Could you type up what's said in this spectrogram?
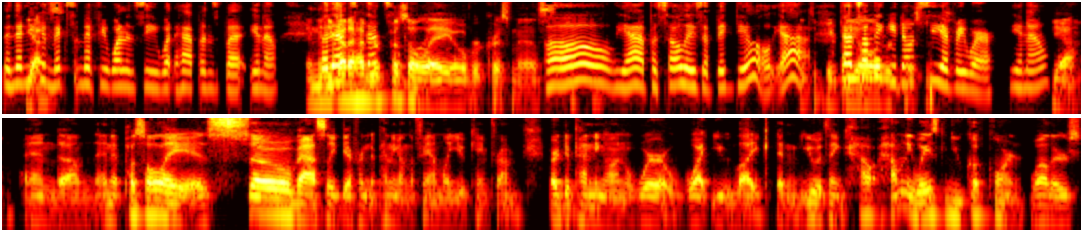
and then you can mix them if you want and see what happens. But you know, And but then you gotta have your pozole over Christmas. Oh yeah, pozole is a big deal. Yeah, big that's deal something you don't see everywhere, you know. Yeah, and um, and a pozole is so vastly different depending on the family you came from, or depending on where what you like. And you would think, how how many ways can you cook corn? Well, there's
